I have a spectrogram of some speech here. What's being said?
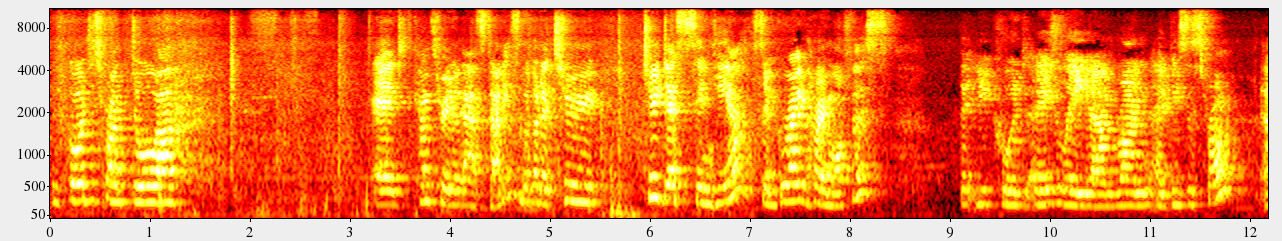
This gorgeous front door and come through to our study. So we've got a two, two desks in here. So great home office that you could easily um, run a business from uh,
